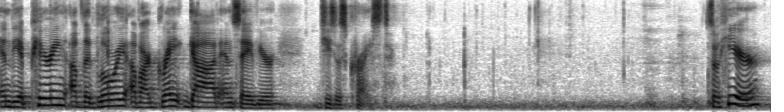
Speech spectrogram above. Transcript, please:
and the appearing of the glory of our great God and Savior, Jesus Christ. So here,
